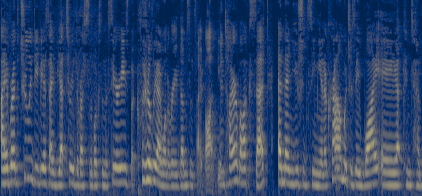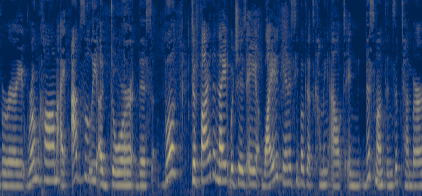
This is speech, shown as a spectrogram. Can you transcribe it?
I have read the Truly Devious. I have yet to read the rest of the books in the series, but clearly I wanna read them since I bought the entire box set. And then You Should See Me in a Crown, which is a YA contemporary rom-com. I absolutely adore this book. Defy the Night, which is a YA fantasy book that's coming out in this month in September.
